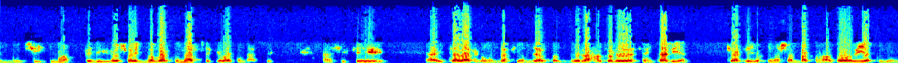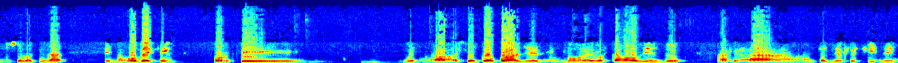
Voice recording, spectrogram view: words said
muchísimo más peligroso es no vacunarse que vacunarse. Así que ahí está la recomendación de, de las autoridades sanitarias, que aquellos que no se han vacunado todavía, pudiéndose vacunar, que no lo dejen porque, bueno, hace poco, ayer mismo, hemos estado viendo a, Antonio Resine,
